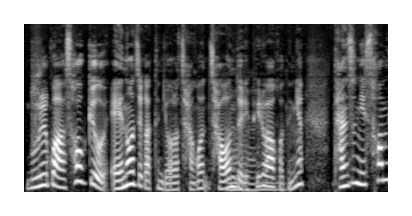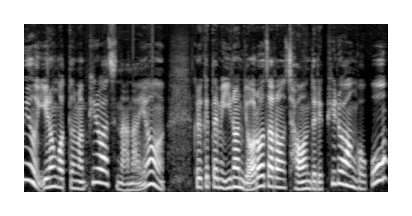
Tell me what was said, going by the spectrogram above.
물과 석유, 에너지 같은 여러 자원, 자원들이 어. 필요하거든요. 단순히 섬유 이런 것들만 필요하진 않아요. 그렇기 때문에 이런 여러 자원들이 필요한 거고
